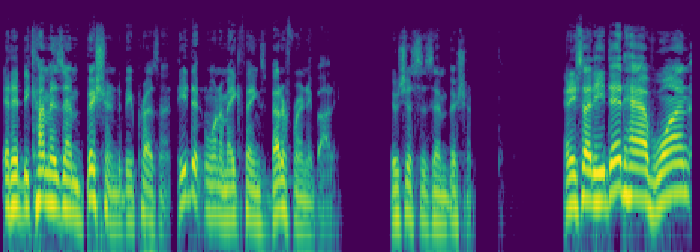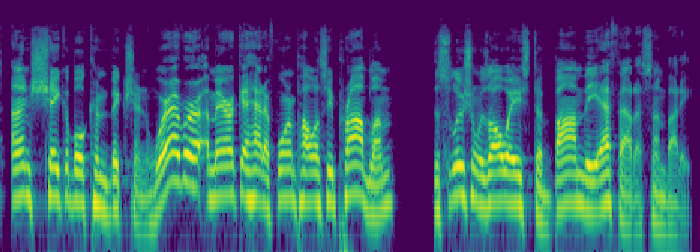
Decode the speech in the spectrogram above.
It had become his ambition to be president. He didn't want to make things better for anybody, it was just his ambition. And he said he did have one unshakable conviction. Wherever America had a foreign policy problem, the solution was always to bomb the F out of somebody.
